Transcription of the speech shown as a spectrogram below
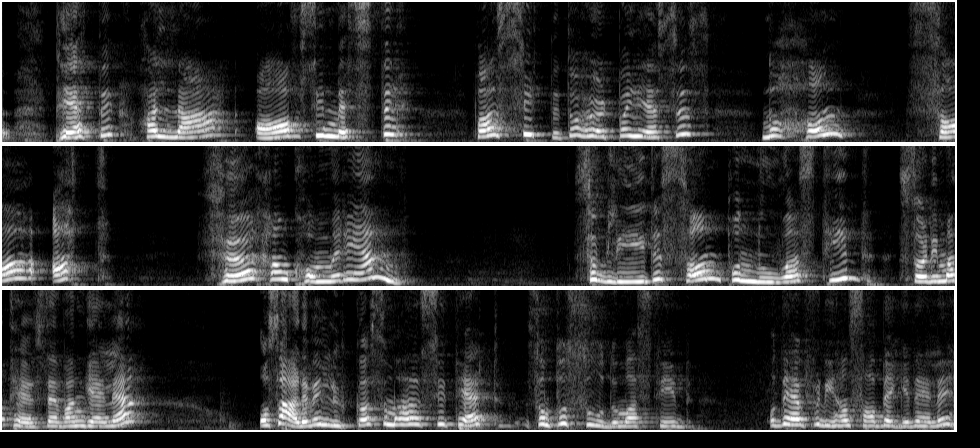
Peter har lært av sin mester. For han har sittet og hørt på Jesus når han sa at før han kommer igjen, så blir det sånn på Noas tid, står det i Matteusevangeliet. Og så er det vel Lukas som har sitert som på Sodomas tid. Og det er fordi han sa begge deler.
